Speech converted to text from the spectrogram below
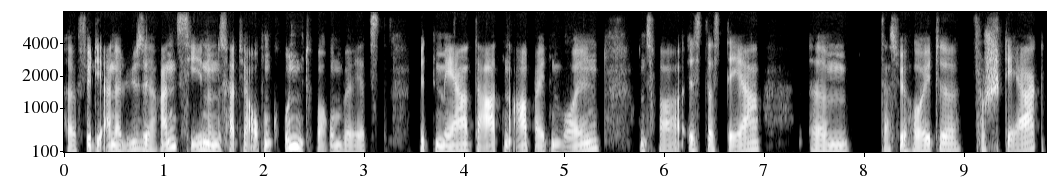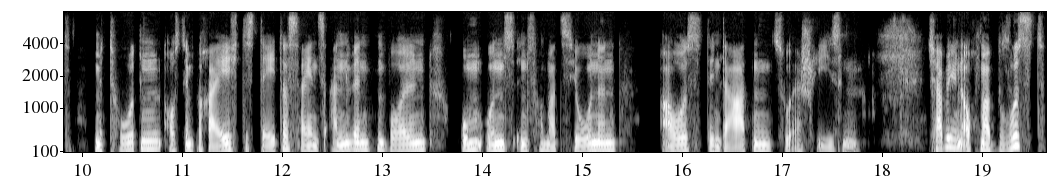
äh, für die Analyse heranziehen. Und es hat ja auch einen Grund, warum wir jetzt mit mehr Daten arbeiten wollen. Und zwar ist das der, ähm, dass wir heute verstärkt Methoden aus dem Bereich des Data Science anwenden wollen, um uns Informationen aus den Daten zu erschließen. Ich habe Ihnen auch mal bewusst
